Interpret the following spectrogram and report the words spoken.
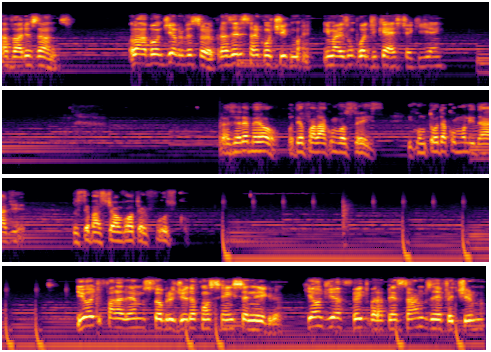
há vários anos. Olá, bom dia, professor. Prazer estar contigo em mais um podcast aqui, hein? Prazer é meu poder falar com vocês e com toda a comunidade do Sebastião Walter Fusco. E hoje falaremos sobre o Dia da Consciência Negra, que é um dia feito para pensarmos e refletirmos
